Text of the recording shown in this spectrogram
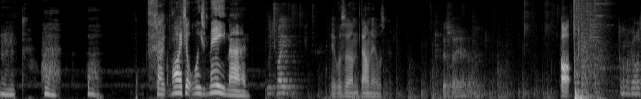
mm. Mm. Oh, fuck's sake, why is it always me, man? Which way? It was um down here, wasn't it? This way, yeah. No. Oh, Oh my god.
